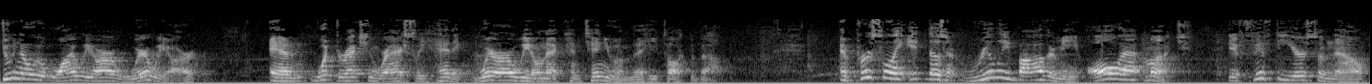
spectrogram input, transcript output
do we know why we are where we are and what direction we're actually heading? Where are we on that continuum that he talked about? And personally, it doesn't really bother me all that much if 50 years from now,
